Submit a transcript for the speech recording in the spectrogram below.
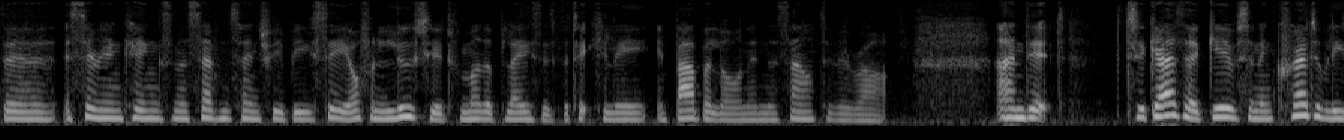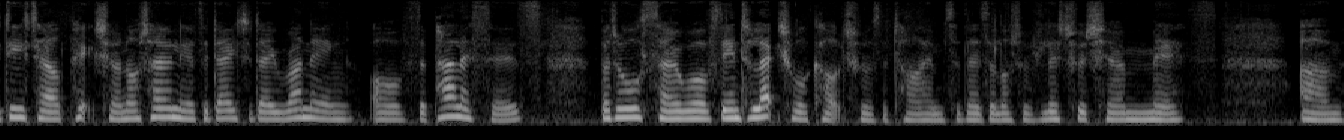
the Assyrian kings in the 7th century BC, often looted from other places, particularly in Babylon in the south of Iraq. And it together gives an incredibly detailed picture not only of the day to day running of the palaces, but also of the intellectual culture of the time. So there's a lot of literature, myth, um,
